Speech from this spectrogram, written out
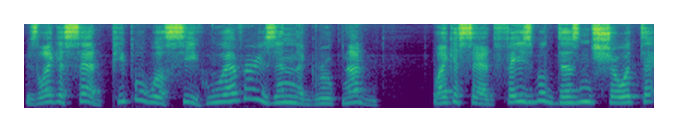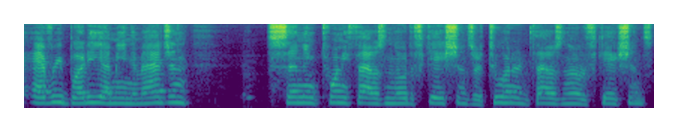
is like I said people will see whoever is in the group not like I said Facebook doesn't show it to everybody. I mean imagine sending 20,000 notifications or 200,000 notifications.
